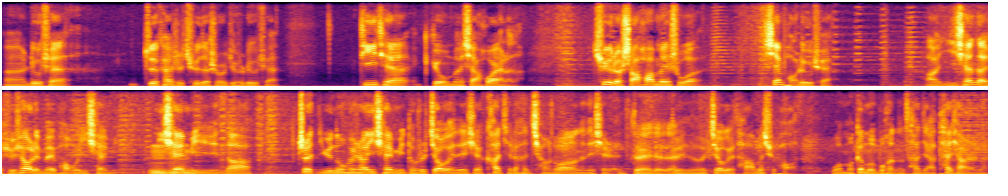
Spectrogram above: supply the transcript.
呃，六圈，最开始去的时候就是六圈，第一天给我们吓坏了的，去了啥话没说，先跑六圈，啊，以前在学校里没跑过一千米，一千嗯，米那这运动会上一千米都是交给那些看起来很强壮的那些人，对对对，对，都交给他们去跑的，我们根本不可能参加，太吓人了，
